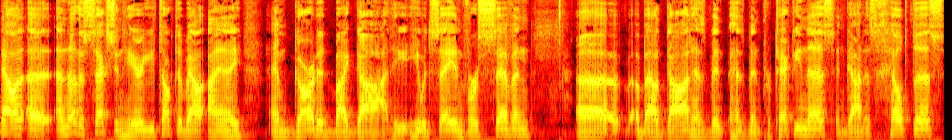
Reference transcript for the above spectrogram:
Now, uh, another section here, you talked about I am guarded by God. He, he would say in verse seven, uh, about God has been has been protecting us and God has helped us,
